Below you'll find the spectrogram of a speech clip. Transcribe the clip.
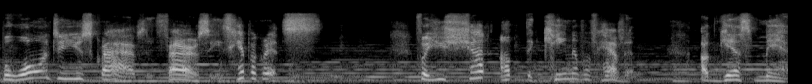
But woe unto you scribes and Pharisees, hypocrites, for you shut up the kingdom of heaven against men.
